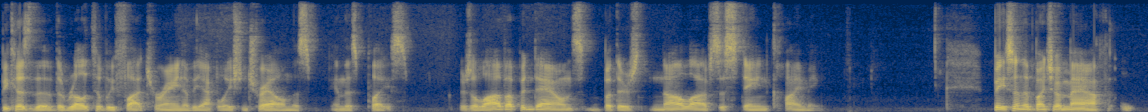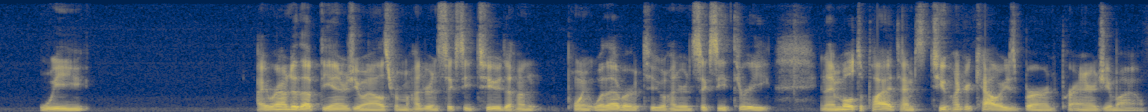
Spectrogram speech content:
because the, the relatively flat terrain of the Appalachian Trail in this, in this place. There's a lot of up and downs, but there's not a lot of sustained climbing. Based on a bunch of math, we I rounded up the energy miles from 162 to 100, point whatever to 163, and I multiply it times 200 calories burned per energy mile.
